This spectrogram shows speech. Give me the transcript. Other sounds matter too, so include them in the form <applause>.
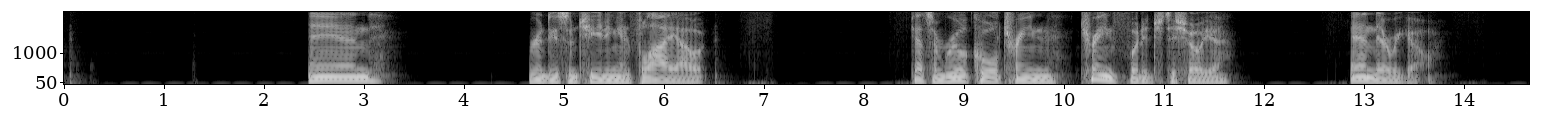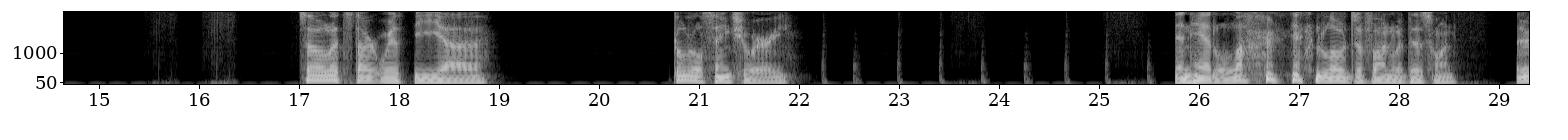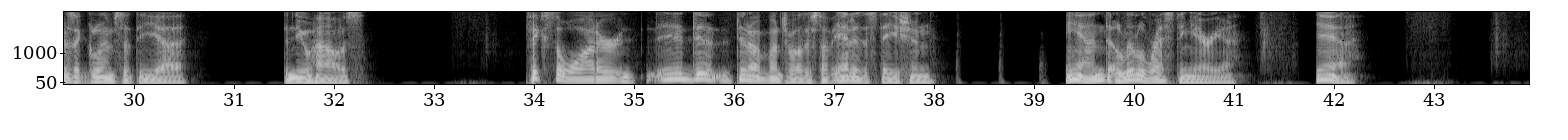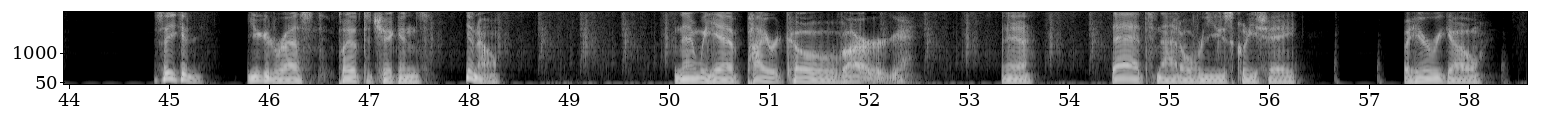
And we're going to do some cheating and fly out. Got some real cool train train footage to show you. And there we go. So let's start with the uh, the little sanctuary. And had lo- <laughs> loads of fun with this one. There's a glimpse at the uh, the new house. Fixed the water, did did a bunch of other stuff. Added the station, and a little resting area. Yeah. So you could you could rest, play with the chickens, you know. And then we have Pirate Cove, arg. Yeah. That's not overused cliche. But here we go.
